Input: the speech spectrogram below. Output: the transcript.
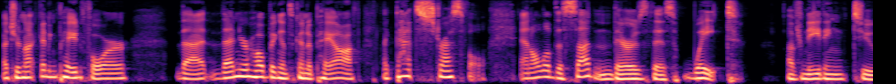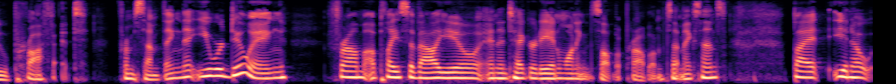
that you're not getting paid for that then you're hoping it's going to pay off. Like that's stressful. And all of a sudden there is this weight of needing to profit from something that you were doing from a place of value and integrity and wanting to solve a problem. Does that make sense? But you know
